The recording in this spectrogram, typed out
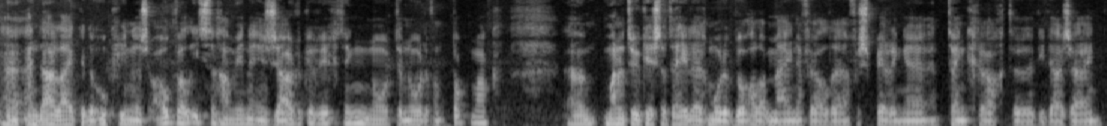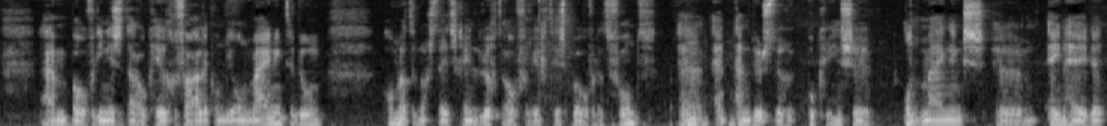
Uh, en daar lijken de Oekraïners ook wel iets te gaan winnen in zuidelijke richting, noord, ten noorden van Tokmak. Um, maar natuurlijk is dat heel erg moeilijk door alle mijnenvelden en versperringen en tankgrachten die daar zijn. En bovendien is het daar ook heel gevaarlijk om die ontmijning te doen, omdat er nog steeds geen luchtoverwicht is boven het front. Uh, mm. en, en, dus de Oekraïnse ontmijningseenheden uh,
